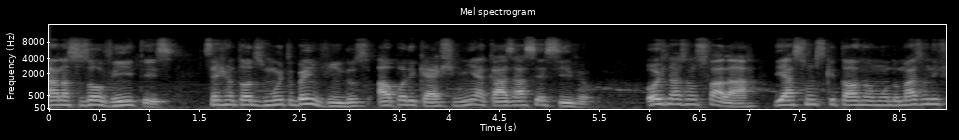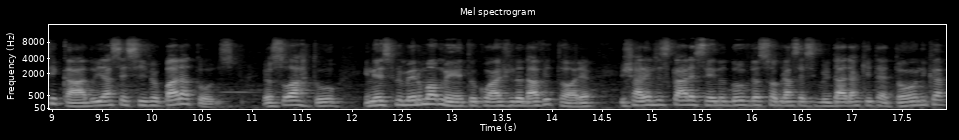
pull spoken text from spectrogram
Olá, nossos ouvintes! Sejam todos muito bem-vindos ao podcast Minha Casa Acessível. Hoje nós vamos falar de assuntos que tornam o mundo mais unificado e acessível para todos. Eu sou Arthur e nesse primeiro momento, com a ajuda da Vitória, estaremos esclarecendo dúvidas sobre acessibilidade arquitetônica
